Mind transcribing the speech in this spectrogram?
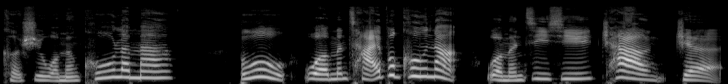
可是我们哭了吗？不，我们才不哭呢。我们继续唱着。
